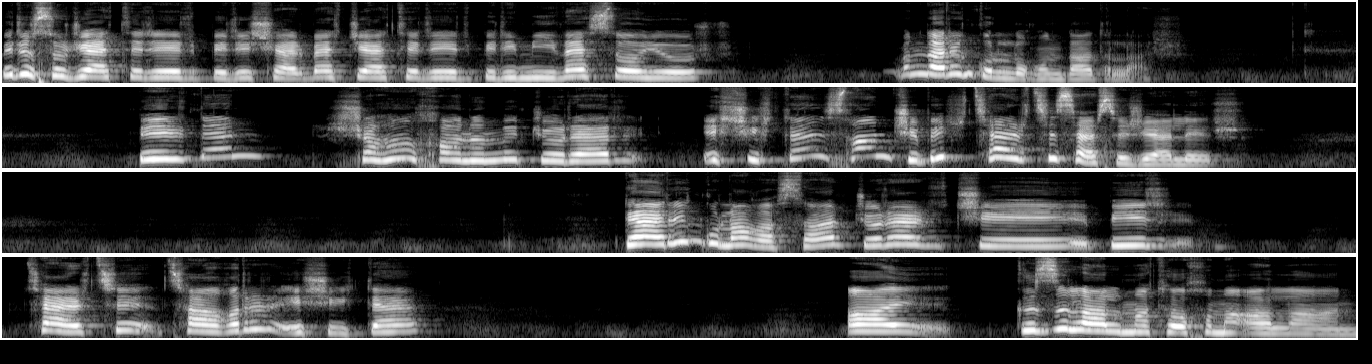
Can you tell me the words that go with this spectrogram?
Biri su gətirir, biri şərbət gətirir, biri meyvə soyur. Bunların qulluğundadılar. Birdən Şahın xanımı görər eşikdən sanki bir çərçi səsi gəlir. Dərin qulaq asar, görər ki, bir çərçi çağırır eşikdə. Ay qızıl alma toxumu alan.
